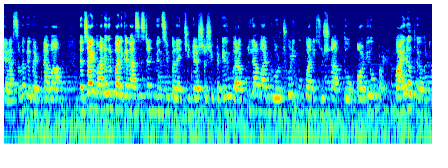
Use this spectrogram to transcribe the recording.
ત્યારે આ સમગ્ર ઘટનામાં નવસારી મહાનગરપાલિકાના assistant municipal engineer Shashi Patel દ્વારા ખુલ્લામાં ઢોર છોડી મૂકવાની સૂચના આપતો ઓડિયો પણ વાયરલ થયો હતો.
